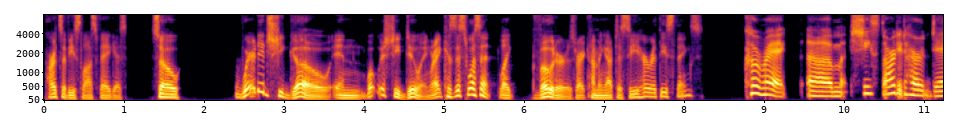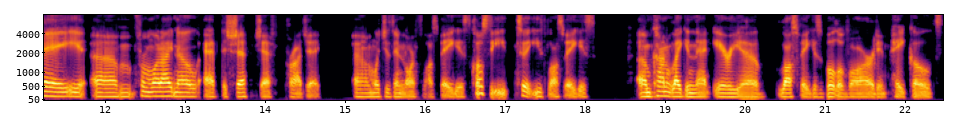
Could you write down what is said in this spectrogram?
parts of East Las Vegas. So, where did she go, and what was she doing? Right, because this wasn't like voters, right, coming out to see her at these things. Correct. Um, she started her day, um, from what I know, at the Chef Jeff Project, um, which is in North Las Vegas, close to, to East Las Vegas, um, kind of like in that area, Las Vegas Boulevard and Pecos.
